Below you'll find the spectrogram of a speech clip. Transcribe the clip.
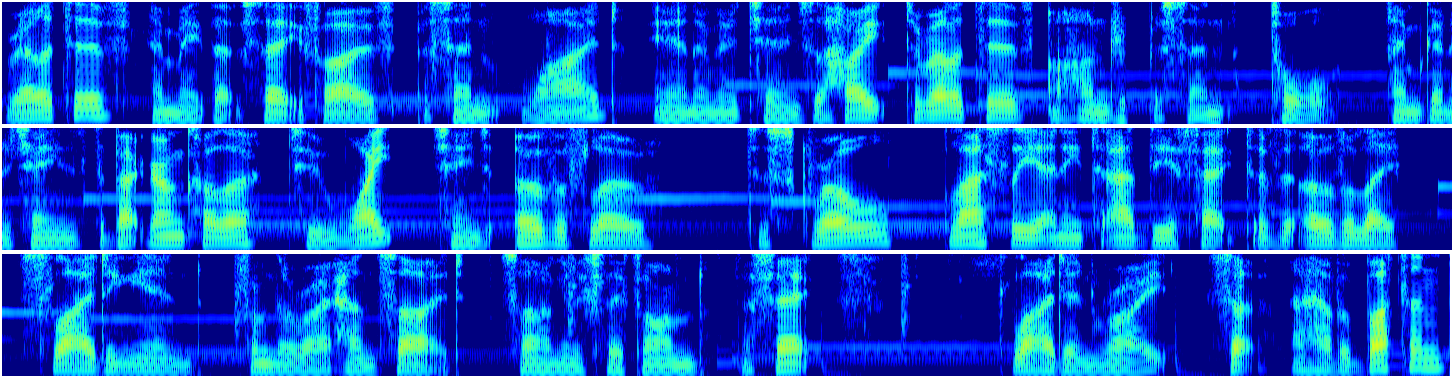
relative and make that 35% wide. And I'm going to change the height to relative 100% tall. I'm going to change the background color to white, change overflow to scroll. Lastly, I need to add the effect of the overlay sliding in from the right hand side. So I'm going to click on effects, slide in right. So I have a button,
